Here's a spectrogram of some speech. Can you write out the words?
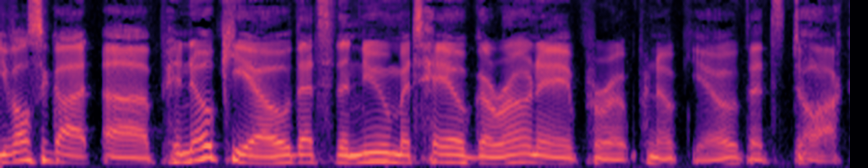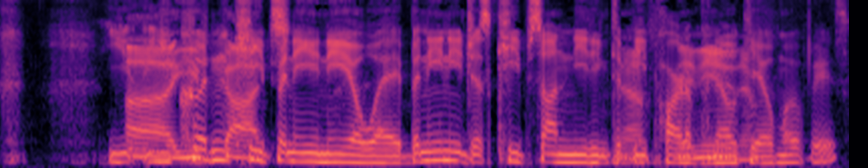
you've also got uh, Pinocchio. That's the new Matteo Garrone Pino- Pinocchio. That's Doc. You, Uh, you you've couldn't got- keep Benigni away. Benigni just keeps on needing to No, be part of Pinocchio movies.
